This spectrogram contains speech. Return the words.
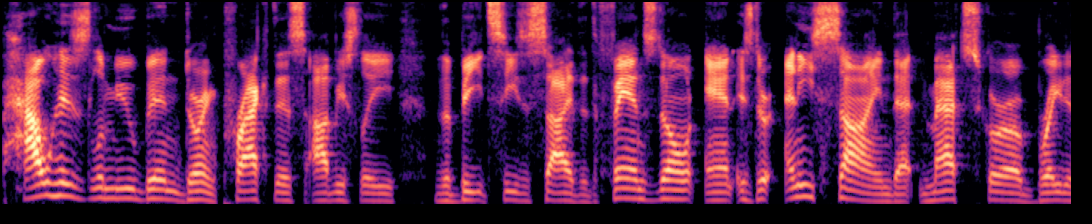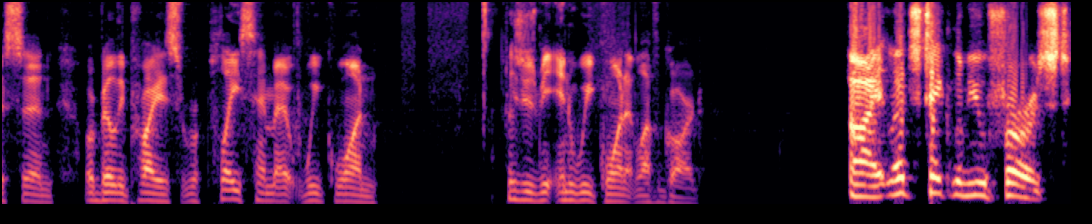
how has Lemieux been during practice? Obviously, the beat sees a side that the fans don't. And is there any sign that Matt Skura, Bredeson, or Billy Price replace him at week one? Excuse me, in week one at left guard. All right, let's take Lemieux first.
